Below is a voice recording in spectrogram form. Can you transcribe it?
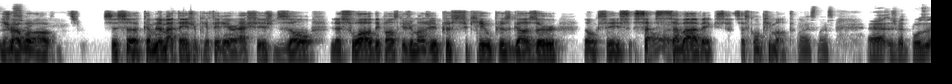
je vais avoir... C'est ça. Comme le matin, je vais préférer un hashish, disons. Le soir, dépend ce que je vais manger, plus sucré ou plus gazeux. Donc, c'est ça, ça va avec, ça, ça se complimente. Nice, nice. Euh, je vais te poser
